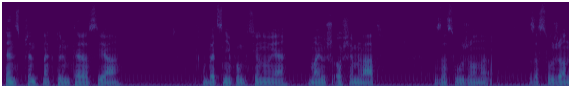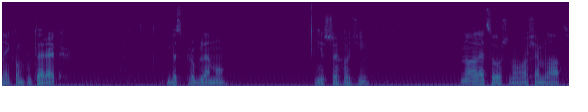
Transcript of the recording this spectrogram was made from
ten sprzęt, na którym teraz ja obecnie funkcjonuję, ma już 8 lat zasłużone, zasłużony komputerek. Bez problemu jeszcze chodzi. No ale cóż, no 8 lat.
